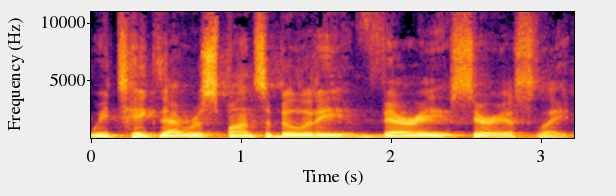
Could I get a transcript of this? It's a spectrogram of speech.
we take that responsibility very seriously.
